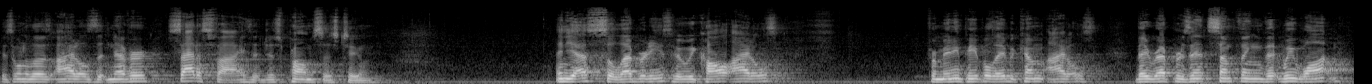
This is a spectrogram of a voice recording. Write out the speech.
is one of those idols that never satisfies, it just promises to. And yes, celebrities, who we call idols, for many people, they become idols. They represent something that we want,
